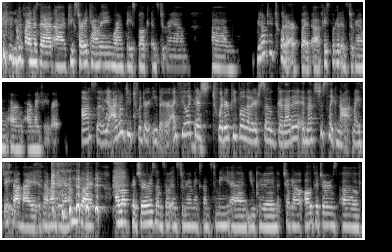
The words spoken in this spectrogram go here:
you can find us at uh, Kickstart Accounting. We're on Facebook, Instagram. Um, we don't do Twitter, but uh, Facebook and Instagram are, are my favorite. Awesome. Yeah, I don't do Twitter either. I feel like yeah. there's Twitter people that are so good at it, and that's just like not my it's thing. It's not my it's not my jam, but I love pictures, and so Instagram makes sense to me. And you can check out all the pictures of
